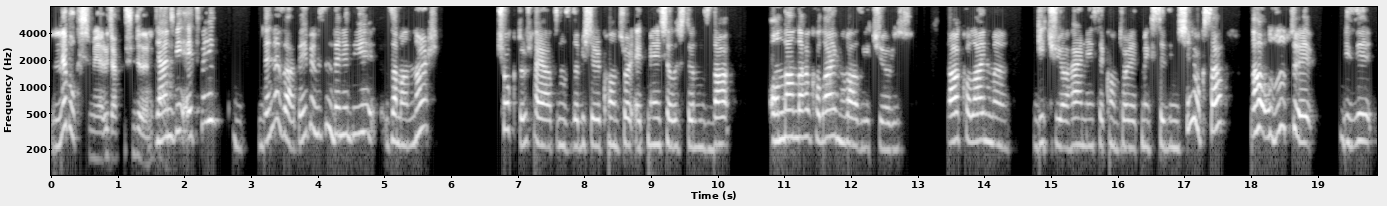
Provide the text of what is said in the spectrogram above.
Ne bok işime yarayacak düşüncelerim? Yani bir etmeyi dene zaten. Hepimizin denediği zamanlar çoktur hayatımızda bir şeyi kontrol etmeye çalıştığımızda ondan daha kolay mı vazgeçiyoruz? daha kolay mı geçiyor her neyse kontrol etmek istediğim şey yoksa daha uzun süre bizi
